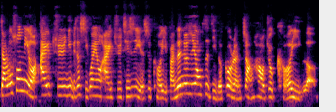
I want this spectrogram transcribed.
假如说你有 IG，你比较习惯用 IG，其实也是可以，反正就是用自己的个人账号就可以了。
